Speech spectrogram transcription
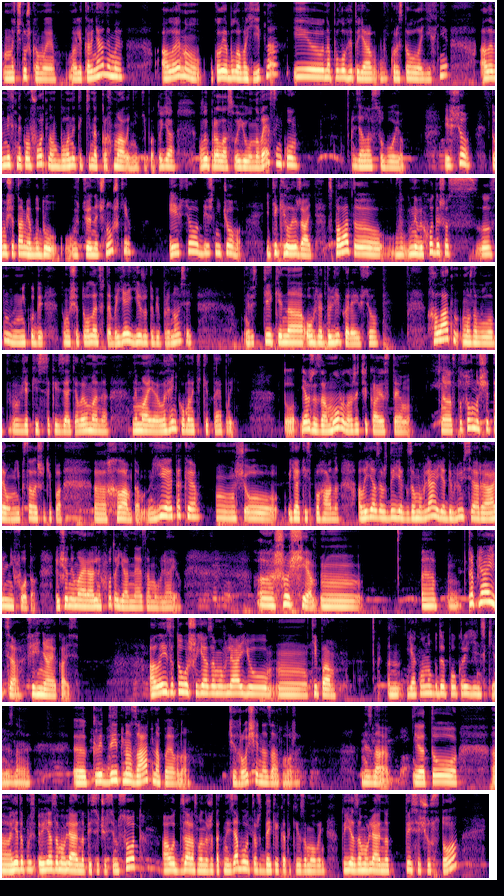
ночнушками лікарняними, але ну, коли я була вагітна і на пологи, то я використовувала їхні, але в них некомфортно, бо вони такі накрахмалені. Типу, то я випрала свою новесеньку, взяла з собою. І все. Тому що там я буду в цій ночнушці, і все, більш нічого. І тільки лежать. З палат е, не виходиш ос- ну, нікуди, тому що туалет в тебе є, їжу тобі приносять. Тільки на огляд до лікаря і все. Халат можна було б в якийсь такий взяти, але в мене немає легенького, у мене тільки теплий. То я вже замовила, вже чекаю з тему. Е, Стосовно ще тему, мені писали, що типа е, хлам там є таке, що якість погана. Але я завжди, як замовляю, я дивлюся реальні фото. Якщо немає реальних фото, я не замовляю. Е, Що ще? Трапляється фігня якась. Але із-за того, що я замовляю, типа. Як воно буде по-українськи, не знаю. Е, кредит назад, напевно. Чи гроші назад, може. Не знаю. Е, то е, я, допус... я замовляю на 1700, а от зараз в мене вже так не можна було, вже декілька таких замовлень. То я замовляю на 1100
